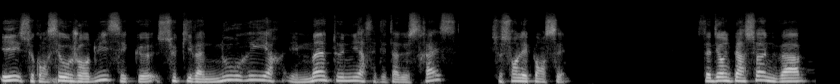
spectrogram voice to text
et ce qu'on sait aujourd'hui, c'est que ce qui va nourrir et maintenir cet état de stress, ce sont les pensées. C'est-à-dire une personne va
